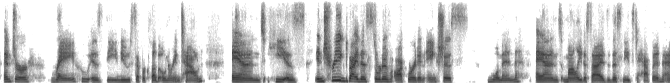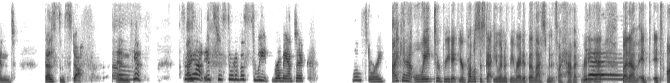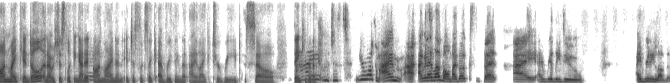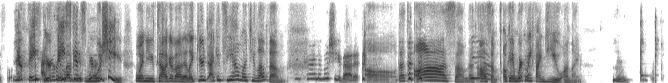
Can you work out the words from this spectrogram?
enter Ray, who is the new supper club owner in town. And he is intrigued by this sort of awkward and anxious woman. And Molly decides this needs to happen and does some stuff. And yeah, so I, yeah, it's just sort of a sweet, romantic little story. I cannot wait to read it. Your publicist got you in with me right at the last minute, so I haven't read Yay! it yet. But um, it it's on my Kindle, and I was just looking at Yay! it online, and it just looks like everything that I like to read. So thank you for that. I'm just you're welcome. I'm I, I mean I love all my books, but I I really do I really love this book. Your face, your really face gets mushy when you talk about it. Like you're, I can see how much you love them. I'm kind of mushy about it. Oh, that's awesome. That's yeah. awesome. Okay. And where can we find you online? Mm.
